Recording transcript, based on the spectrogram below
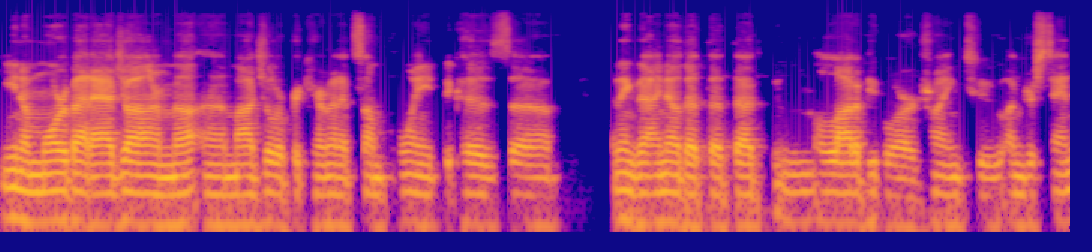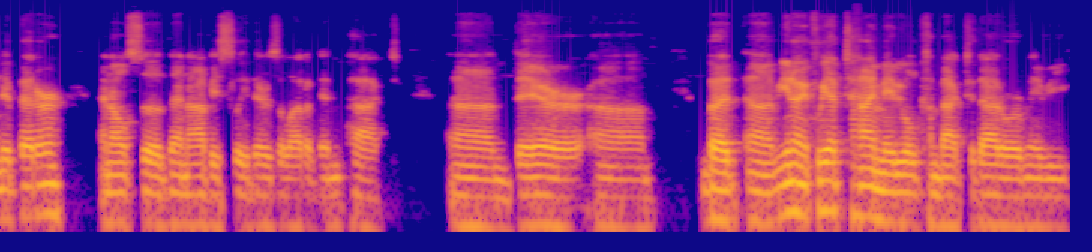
you know more about agile and mo- uh, modular procurement at some point because uh, I think that I know that that that a lot of people are trying to understand it better, and also then obviously there's a lot of impact uh, there. Um, but um, you know, if we have time, maybe we'll come back to that, or maybe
